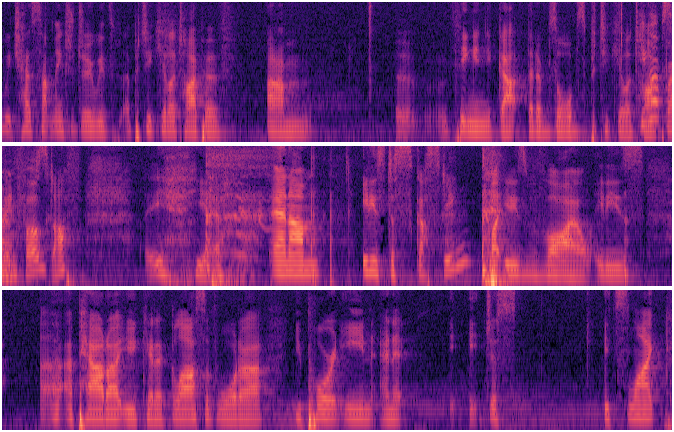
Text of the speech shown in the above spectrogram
which has something to do with a particular type of um, uh, thing in your gut that absorbs particular types of fog? stuff. Yeah, and um, it is disgusting. Like it is vile. It is a, a powder. You get a glass of water, you pour it in, and it it just it's like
